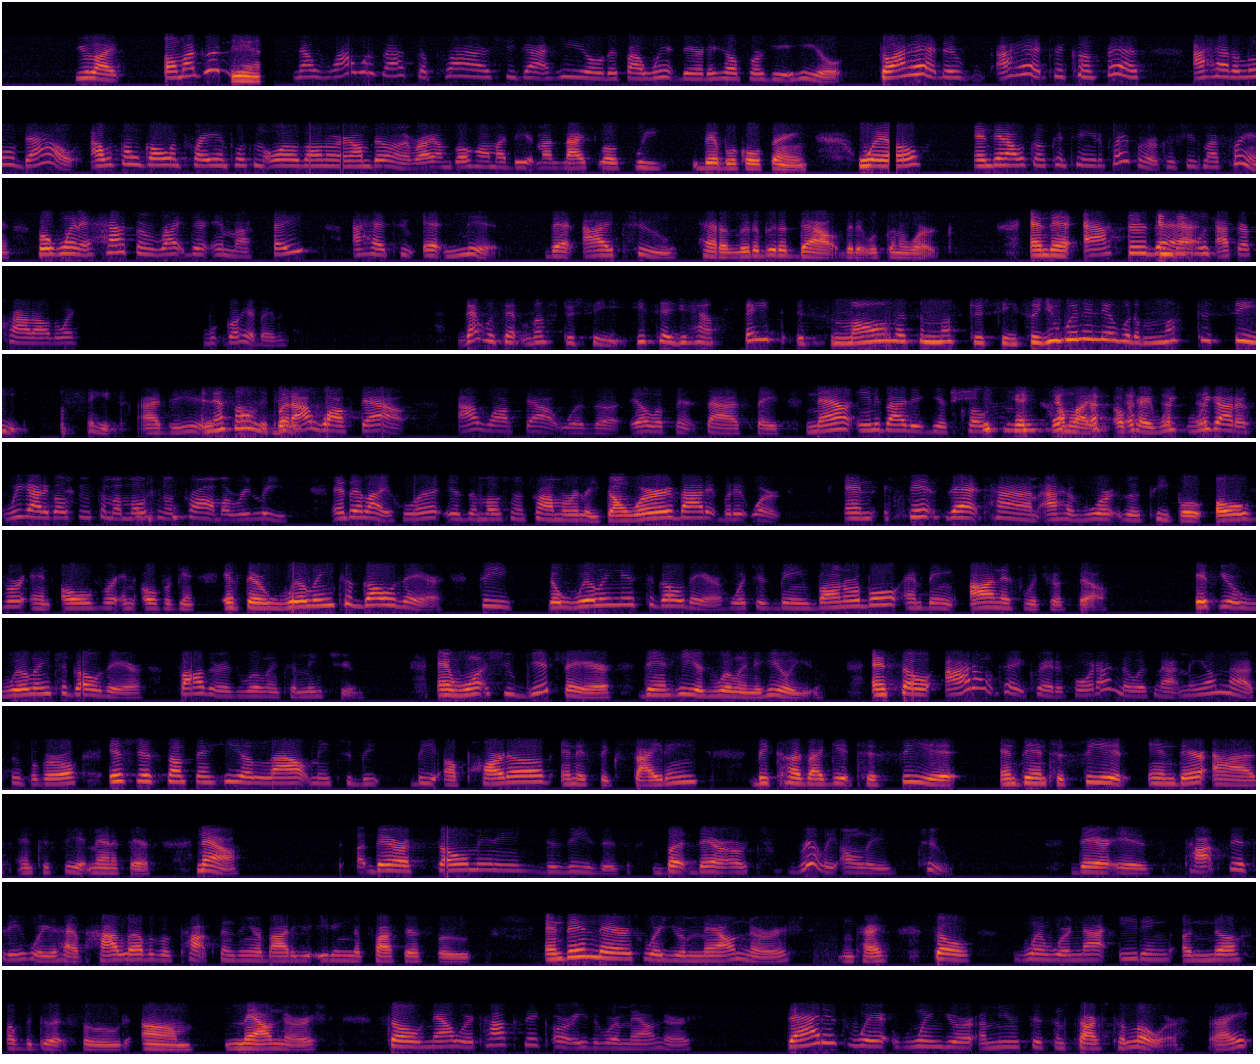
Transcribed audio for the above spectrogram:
you're like, "Oh my goodness!" Yeah. Now, why was I surprised she got healed if I went there to help her get healed? So I had to I had to confess I had a little doubt. I was gonna go and pray and put some oils on her and I'm done, right? I'm go home. I did my nice little sweet biblical thing. Well, and then I was gonna continue to pray for her because she's my friend. But when it happened right there in my face, I had to admit that I too had a little bit of doubt that it was gonna work. And then after that, that was- after I cried all the way, go ahead, baby. That was that mustard seed. He said you have faith as small as a mustard seed. So you went in there with a mustard seed of faith, I did. and that's all it did. But takes. I walked out. I walked out with a elephant sized face. Now anybody that gets close to me, I'm like, okay, we we gotta we gotta go through some emotional trauma release. And they're like, what is emotional trauma release? Don't worry about it, but it works. And since that time, I have worked with people over and over and over again. If they're willing to go there, see the willingness to go there, which is being vulnerable and being honest with yourself. If you're willing to go there, Father is willing to meet you. And once you get there, then he is willing to heal you. And so I don't take credit for it. I know it's not me. I'm not Supergirl. It's just something he allowed me to be be a part of and it's exciting because I get to see it and then to see it in their eyes and to see it manifest. Now, there are so many diseases, but there are really only two. There is toxicity, where you have high levels of toxins in your body, you're eating the processed food. And then there's where you're malnourished, okay? So when we're not eating enough of the good food, um, malnourished. So now we're toxic or either we're malnourished. That is where when your immune system starts to lower, right?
